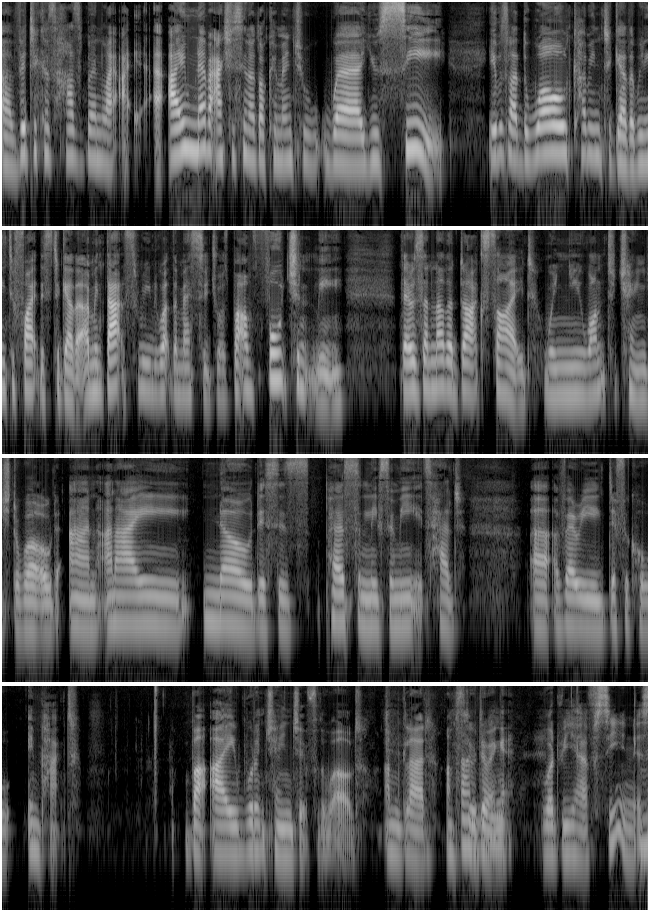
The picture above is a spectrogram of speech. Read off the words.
uh, Vithika's husband. Like, I- I've never actually seen a documentary where you see it was like the world coming together. We need to fight this together. I mean, that's really what the message was. But unfortunately, there is another dark side when you want to change the world, and and I know this is personally for me, it's had uh, a very difficult impact. But I wouldn't change it for the world. I'm glad I'm still doing it. What we have seen is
